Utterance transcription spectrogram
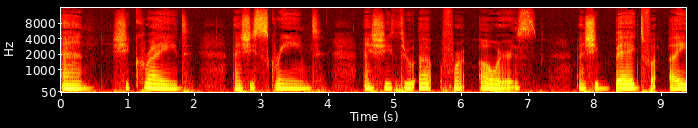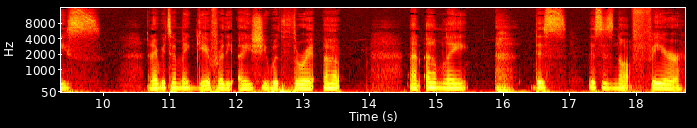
And she cried and she screamed and she threw up for hours and she begged for ice. And every time I gave her the ice, she would throw it up. And I'm like, this this is not fair.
